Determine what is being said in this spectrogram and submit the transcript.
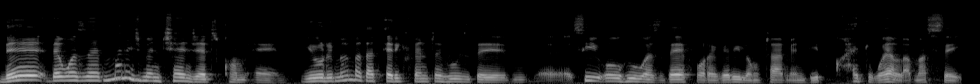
there, there was a management change at Comair. You remember that Erik Venter, who's the uh, CEO, who was there for a very long time and did quite well, I must say.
